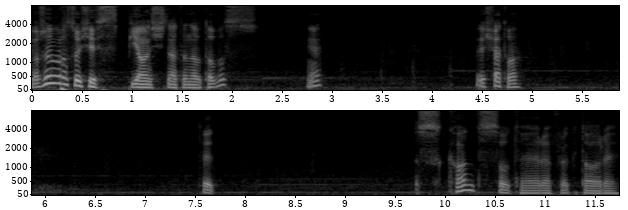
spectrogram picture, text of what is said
Nie możemy po prostu się wspiąć na ten autobus? Nie? Te światła. Ty... Skąd są te reflektory?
